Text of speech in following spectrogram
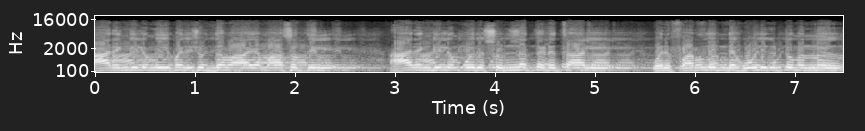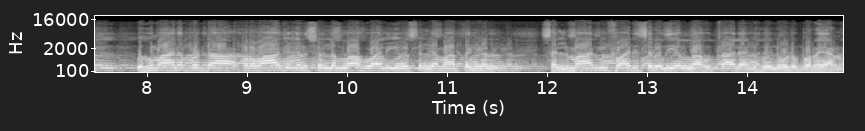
ആരെങ്കിലും ഈ പരിശുദ്ധമായ മാസത്തിൽ ആരെങ്കിലും ഒരു സുന്നത്തെടുത്താൽ ഒരു ഫർദിന്റെ കൂലി കിട്ടുമെന്ന് ബഹുമാനപ്പെട്ട പ്രവാചകൻ സല്ലല്ലാഹു അലൈഹി വസല്ലമ തങ്ങൾ സൽമാൻ ഫാരിസ് റളിയല്ലാഹു തആല അൻഹുവിനോട് പറയാണ്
